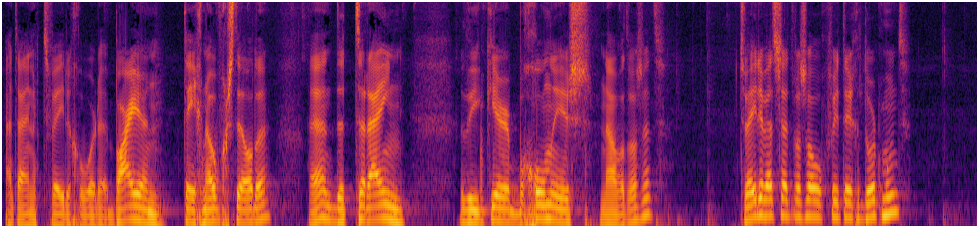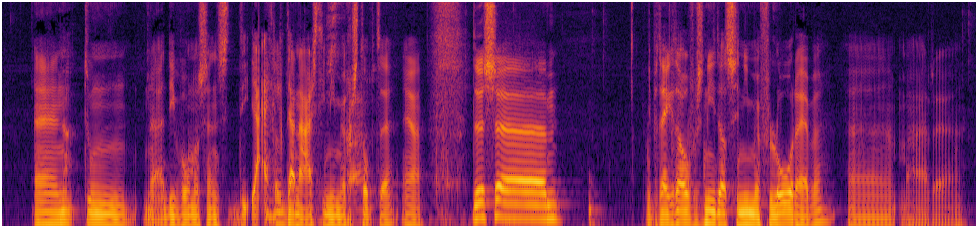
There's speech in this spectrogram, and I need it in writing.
Uiteindelijk tweede geworden. Bayern tegenovergestelde. Hè, de terrein die een keer begonnen is... Nou, wat was het? tweede wedstrijd was al ongeveer tegen Dortmund. En toen, nou, die wonnen ze. Die, ja, eigenlijk daarna is hij niet meer gestopt. Hè? Ja. Dus uh, dat betekent overigens niet dat ze niet meer verloren hebben. Uh, maar het,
